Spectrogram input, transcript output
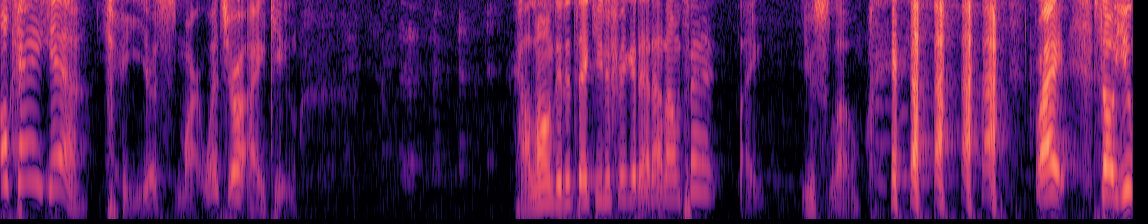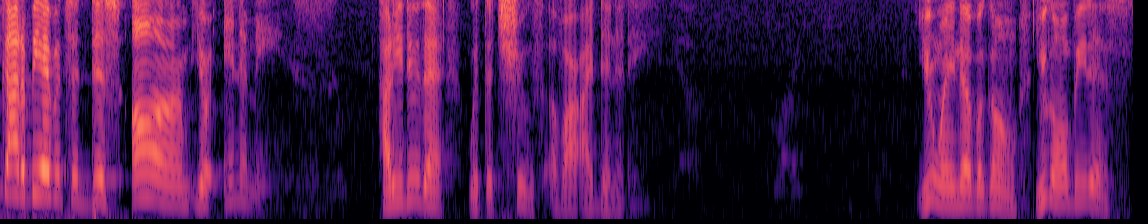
Okay, yeah. You're smart. What's your IQ? How long did it take you to figure that out? I'm fat. Like, you slow. right? So you got to be able to disarm your enemies. How do you do that? With the truth of our identity. You ain't never gone. You going to be this.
